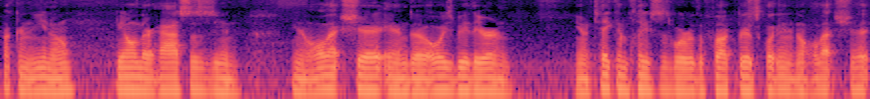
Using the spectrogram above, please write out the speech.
fucking you know be on their asses and you know all that shit and uh, always be there and you know taking places wherever the fuck basically and all that shit.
